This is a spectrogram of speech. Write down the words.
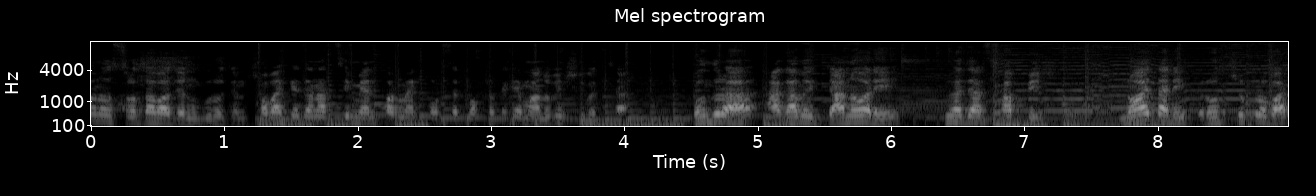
থাকবেন ও শ্রদ্ধাভাজন গুরুজন, সবাইকে জানাচ্ছি ম্যান ফর ম্যান ফোর্সের পক্ষ থেকে মানবিক শুভেচ্ছা। বন্ধুরা, আগামী জানুয়ারি দুই নয় তারিখ, রোজ শুক্রবার,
